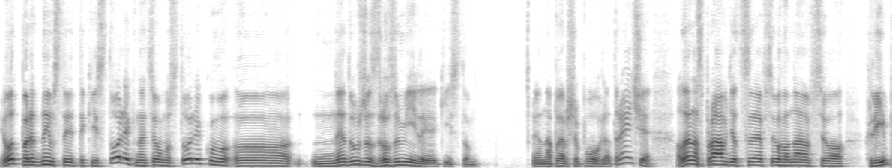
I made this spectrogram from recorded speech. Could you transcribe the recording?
І от перед ним стоїть такий столик. На цьому століку е, не дуже зрозумілі якісь там, е, на перший погляд, речі, але насправді це всього-навсього хліб.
